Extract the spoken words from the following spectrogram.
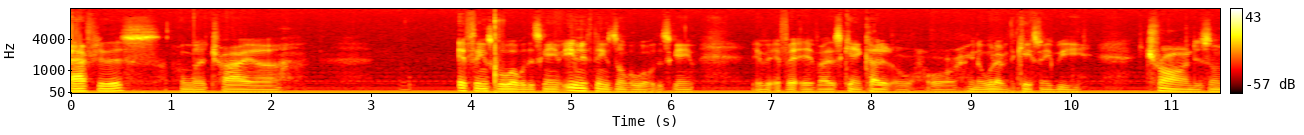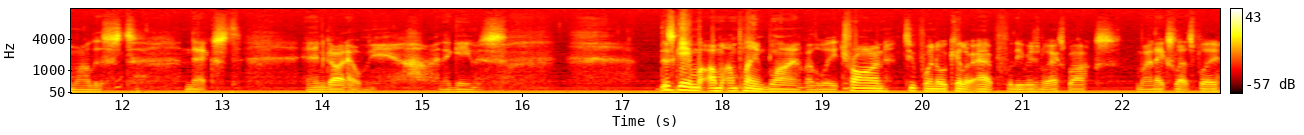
After this, I'm going to try, uh, if things go well with this game, even if things don't go well with this game, if if if I just can't cut it or or you know whatever the case may be, Tron is on my list next, and God help me, and that game is. This game I'm, I'm playing blind, by the way. Tron 2.0 killer app for the original Xbox. My next Let's Play.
